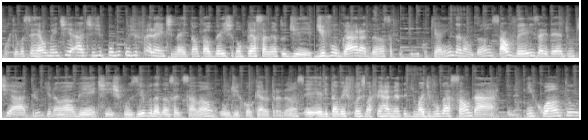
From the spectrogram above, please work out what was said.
Porque você realmente atinge públicos diferentes, né? Então talvez num pensamento de divulgar a dança para o público que ainda não dança, talvez a ideia de um teatro, que não é um ambiente exclusivo da dança de salão ou de qualquer outra dança, ele talvez fosse uma ferramenta de uma divulgação da arte, né? Enquanto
